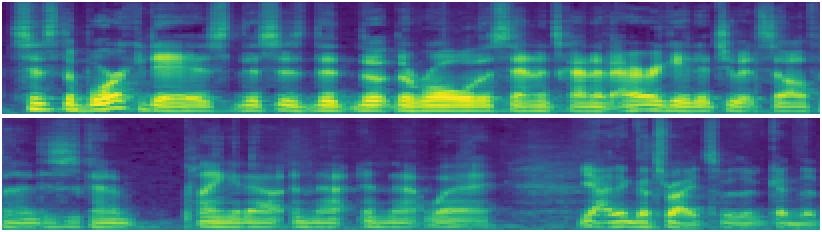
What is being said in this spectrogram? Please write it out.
since the Bork days, this is the, the the role the Senate's kind of arrogated to itself, and this is kind of playing it out in that in that way. Yeah, I think that's right. So again, the,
